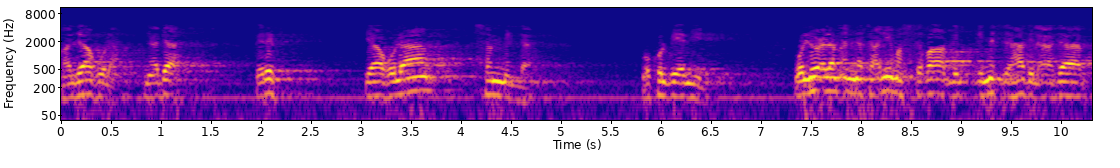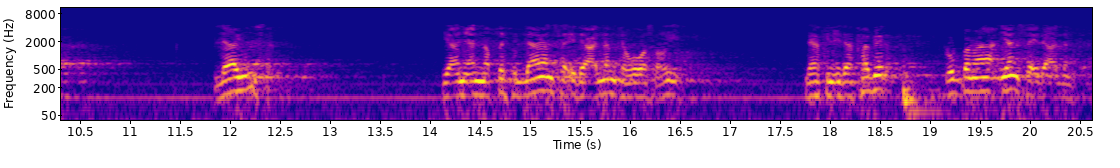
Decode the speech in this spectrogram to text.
قال يا غلام ناداه برفق. يا غلام سم الله وكل بيمينه وليعلم أن تعليم الصغار لمثل هذه الآداب لا ينسى. يعني أن الطفل لا ينسى إذا علمته وهو صغير. لكن إذا كبر ربما ينسى إذا علمته.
